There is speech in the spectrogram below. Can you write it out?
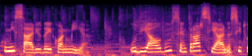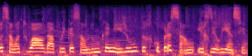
comissário da Economia. O diálogo centrar-se-á na situação atual da aplicação do mecanismo de recuperação e resiliência.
